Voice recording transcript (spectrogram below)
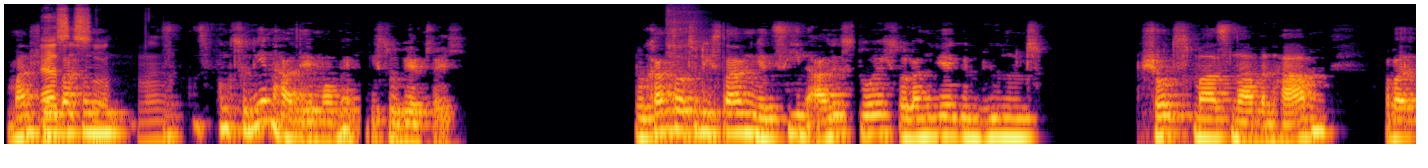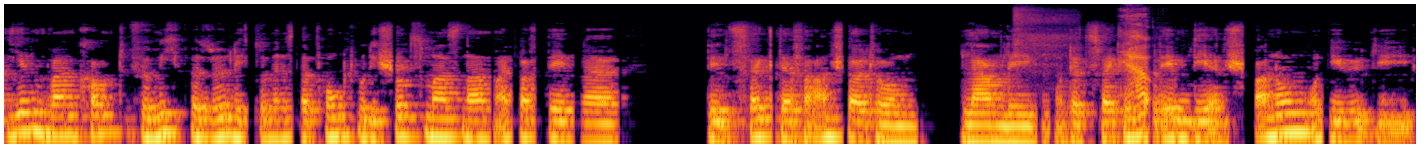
manche ja, Sachen so. ja. funktionieren halt im Moment nicht so wirklich. Du kannst natürlich sagen, wir ziehen alles durch, solange wir genügend Schutzmaßnahmen haben. Aber irgendwann kommt für mich persönlich zumindest der Punkt, wo die Schutzmaßnahmen einfach den, äh, den Zweck der Veranstaltung lahmlegen. Und der Zweck ja. ist halt eben die Entspannung und die, die,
